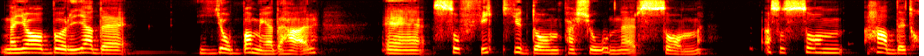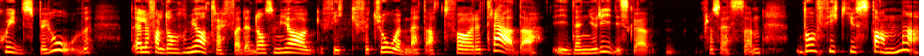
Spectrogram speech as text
När jag började jobba med det här eh, så fick ju de personer som alltså som hade ett skyddsbehov. I alla fall de som jag träffade, de som jag fick förtroendet att företräda i den juridiska processen. De fick ju stanna.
